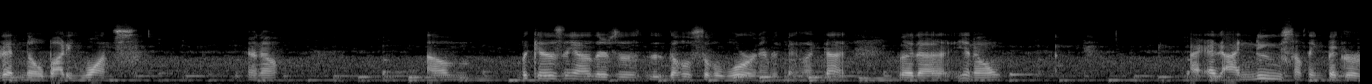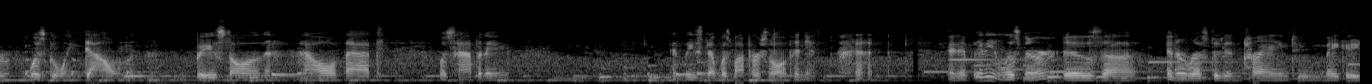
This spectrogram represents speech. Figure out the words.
that nobody wants. You know? Um, because, you know, there's a, the, whole Civil War and everything like that. But, uh, you know, I, I knew something bigger was going down based on how that was happening. At least that was my personal opinion. and if any listener is uh, interested in trying to make a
